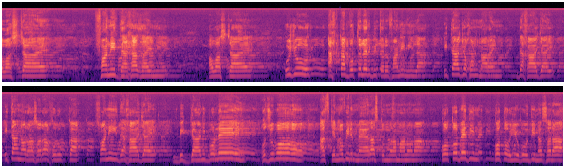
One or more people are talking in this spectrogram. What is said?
আওয়াজ চায়, ফানি দেখা যায়নি। আওয়াজ চায় উজুর একটা বোতলের ভিতরে ফানি নিলা ইতা যখন নারায়ণ দেখা যায় ইটা নরাসরা হরুক্কা ফানি দেখা যায়। বিজ্ঞানী বলে, ও যুবক, আজকে নবীর মেরাজ তোমরা মানো না। কত বেদিন, কত ইহুদিন আসারা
